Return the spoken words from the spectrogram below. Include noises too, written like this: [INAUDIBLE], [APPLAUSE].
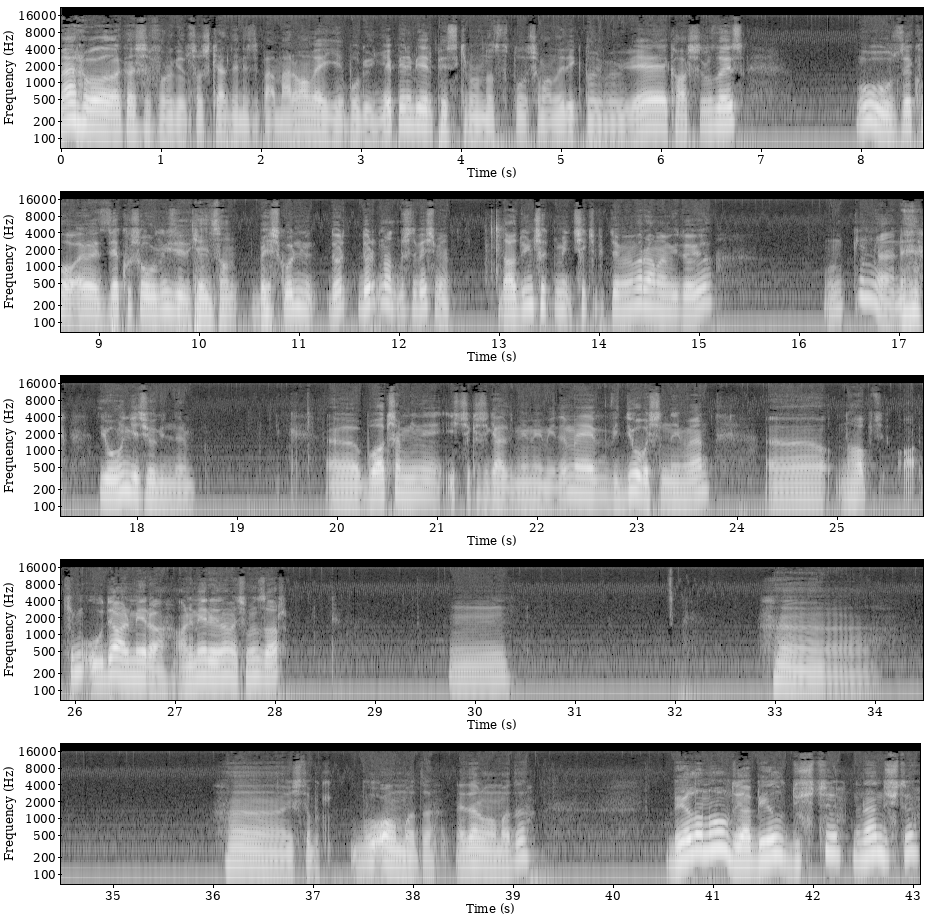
Merhabalar arkadaşlar Forum hoş geldiniz. Ben Mervan ve. Bugün yepyeni bir PES 2014 futbol çamanları ilk bölümüyle karşınızdayız. Uuu Zeko evet Zeko şovunu izledik en son. 5 gol mü? 4, 4 mü atmıştı 5 mi? Daha dün çekme, çekip yüklememe rağmen videoyu unuttum yani. [LAUGHS] Yoğun geçiyor günlerim. Ee, bu akşam yine iş çıkışı geldim yemeğimi yedim ve video başındayım hemen. Ee, ne yap? Kim? Ude. Almera ile maçımız var. Hmm. Ha. Ha işte bu bu olmadı. Neden olmadı? Bale'a ne oldu ya? Bale düştü. Neden düştü?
